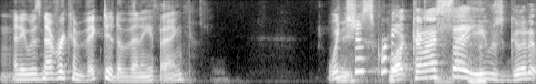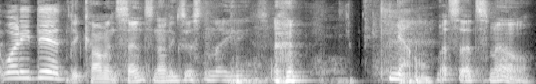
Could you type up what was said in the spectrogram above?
hmm. and he was never convicted of anything. Which is great. What can I say? He was good at what he did. Did common sense not exist in the eighties? No. What's that smell?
